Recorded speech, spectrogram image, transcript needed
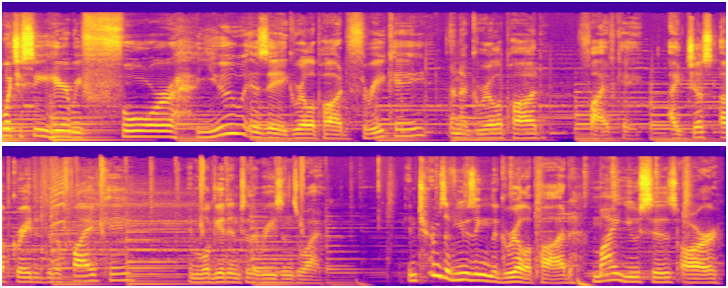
What you see here before you is a GorillaPod 3K and a GorillaPod 5K. I just upgraded to the 5K and we'll get into the reasons why. In terms of using the GorillaPod, my uses are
